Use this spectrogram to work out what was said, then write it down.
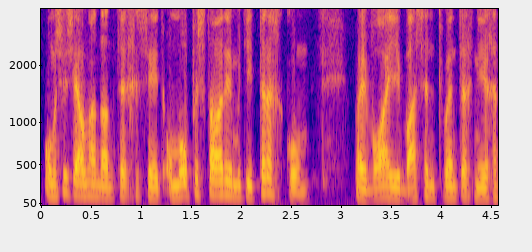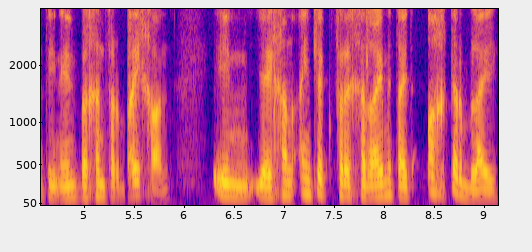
om soos Elna dan te gesê het om op 'n stadium moet jy terugkom by waar jy was in 2019 en begin verbygaan en jy gaan eintlik vir 'n geruime tyd agterbly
